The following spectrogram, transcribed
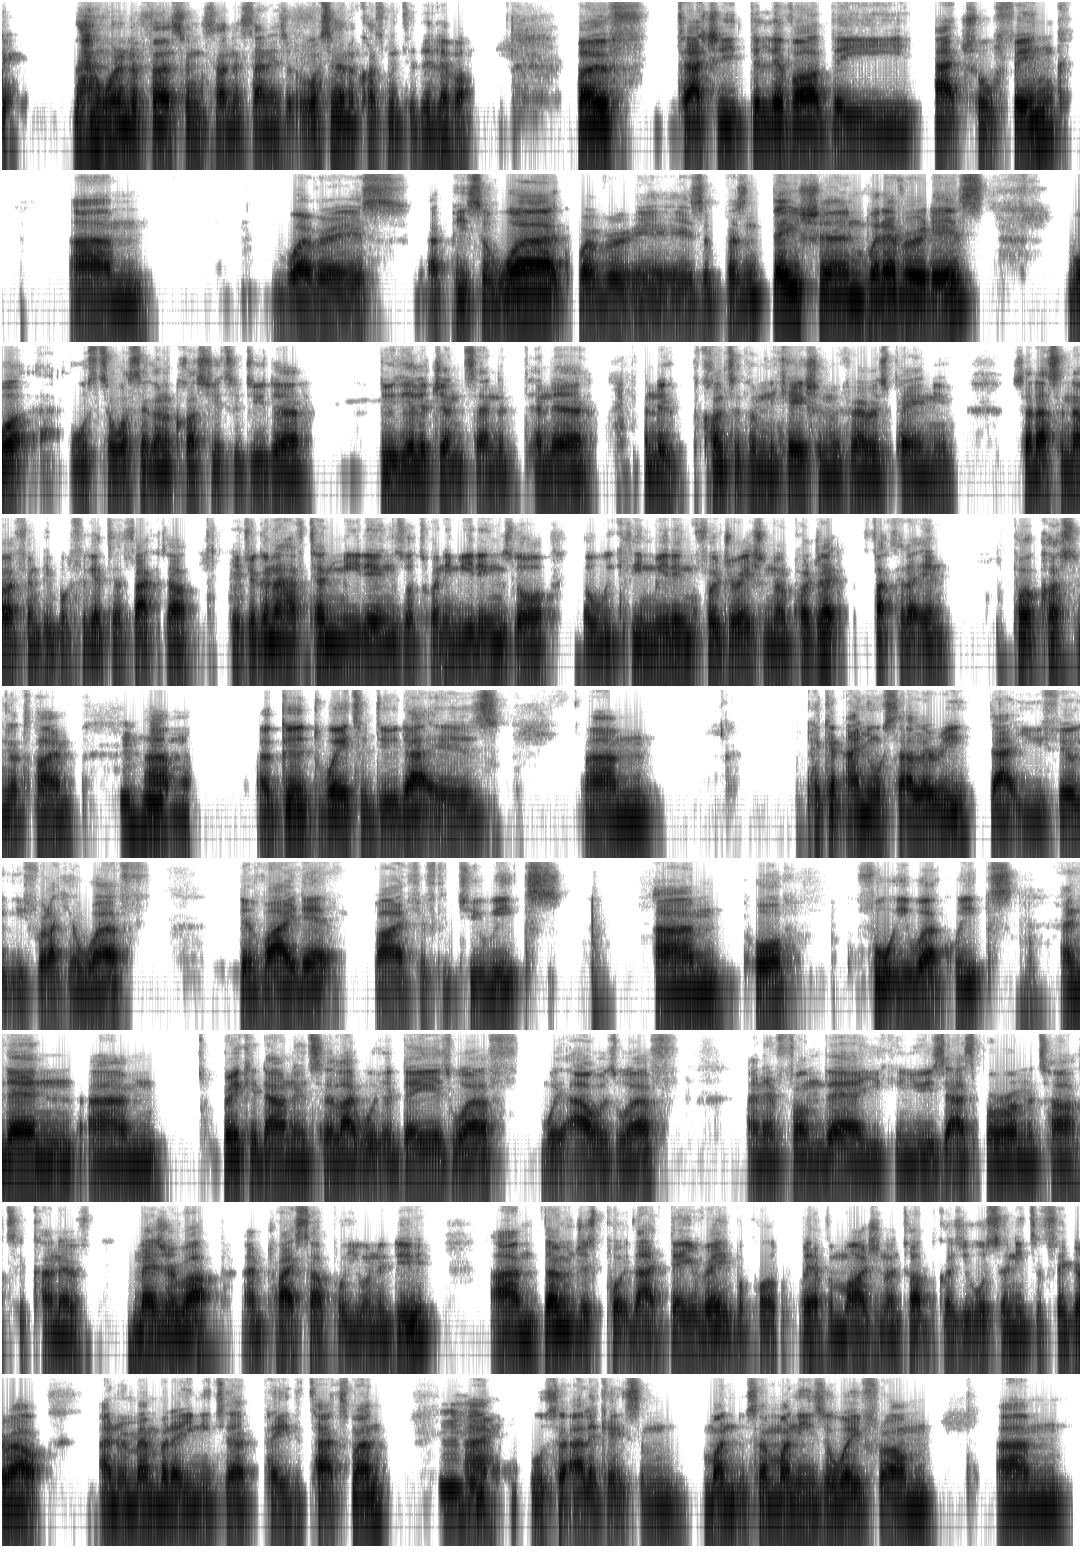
I think one of the first things to understand is what's it going to cost me to deliver, both to actually deliver the actual thing, um, whether it is a piece of work, whether it is a presentation, whatever it is. What also what's it going to cost you to do the due diligence and the, and the and the constant communication with whoever's paying you. So that's another thing people forget to factor. If you're going to have 10 meetings or 20 meetings or a weekly meeting for a duration of a project, factor that in. put a cost on your time. Mhm. Um, a good way to do that is um, pick an annual salary that you feel you feel like you're worth, divide it by 52 weeks um, or 40 work weeks, and then um, break it down into like what your day is worth, what hours worth, and then from there you can use it as a barometer to kind of measure up and price up what you want to do. Um, don't just put that day rate, but put a bit of a margin on top because you also need to figure out and remember that you need to pay the tax man Mhm. and also allocate some money some monies away from um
